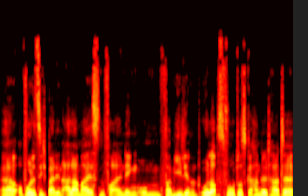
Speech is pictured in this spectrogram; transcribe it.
äh, obwohl es sich bei den allermeisten vor allen Dingen um Familien- und Urlaubsfotos gehandelt hatte.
